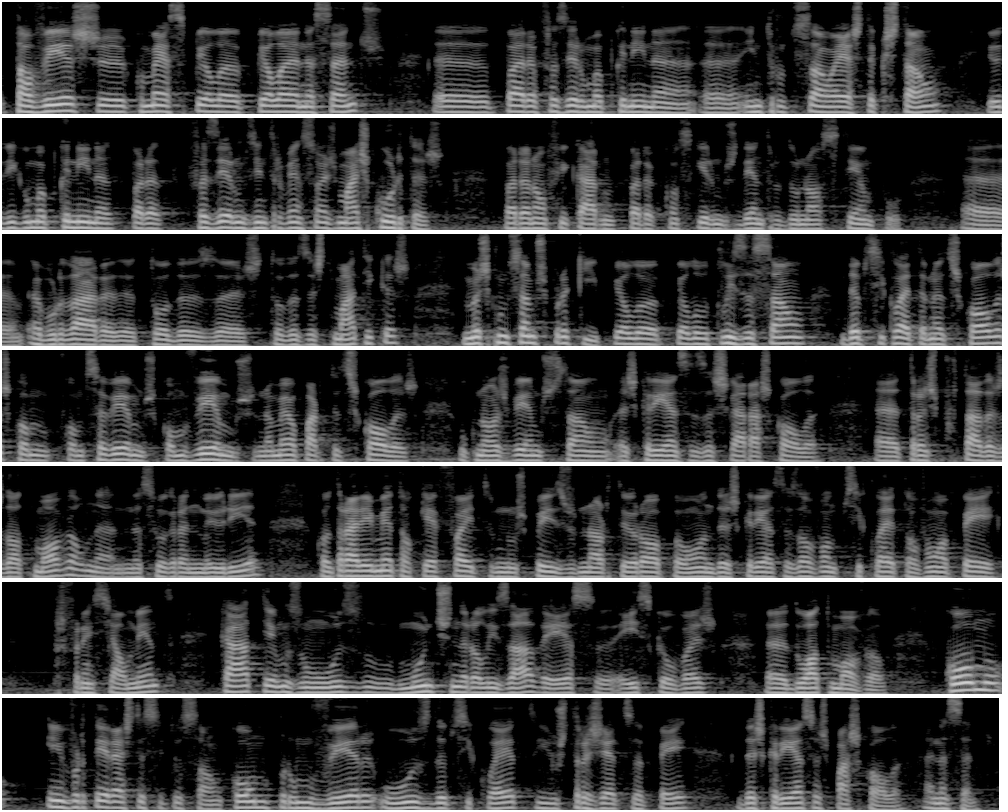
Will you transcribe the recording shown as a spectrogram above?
Talvez comece pela, pela Ana Santos uh, para fazer uma pequenina introdução a esta questão. Eu digo uma pequenina para fazermos intervenções mais curtas para não ficar, para conseguirmos dentro do nosso tempo uh, abordar uh, todas, as, todas as temáticas, mas começamos por aqui, pela, pela utilização da bicicleta nas escolas. Como, como sabemos, como vemos, na maior parte das escolas, o que nós vemos são as crianças a chegar à escola uh, transportadas de automóvel, na, na sua grande maioria, contrariamente ao que é feito nos países do norte da Europa, onde as crianças ou vão de bicicleta ou vão a pé, preferencialmente, cá temos um uso muito generalizado, é, esse, é isso que eu vejo, uh, do automóvel. Como inverter esta situação? Como promover o uso da bicicleta e os trajetos a pé das crianças para a escola? Ana Santos.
